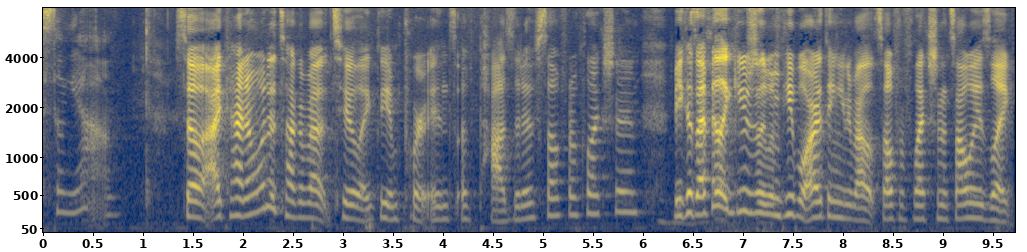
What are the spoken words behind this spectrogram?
So yeah. So I kind of want to talk about too, like the importance of positive self-reflection, because I feel like usually when people are thinking about self-reflection, it's always like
